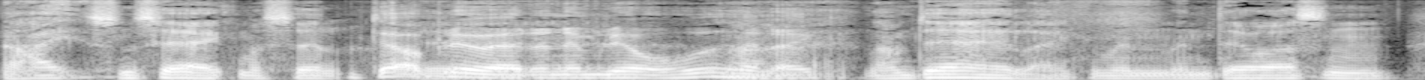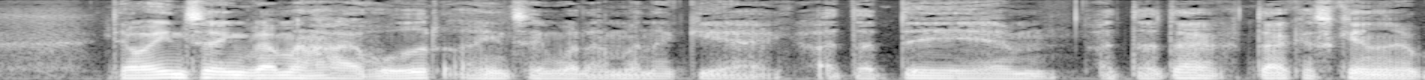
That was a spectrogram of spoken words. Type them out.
Nej, sådan ser jeg ikke mig selv. Det oplever jeg da nemlig overhovedet nej, heller ikke. Nej, men det er jeg heller ikke, men, men det var sådan, det var en ting, hvad man har i hovedet, og en ting, hvordan man agerer, ikke? Og der, det, øhm, og der, der, der kan skinnet jo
